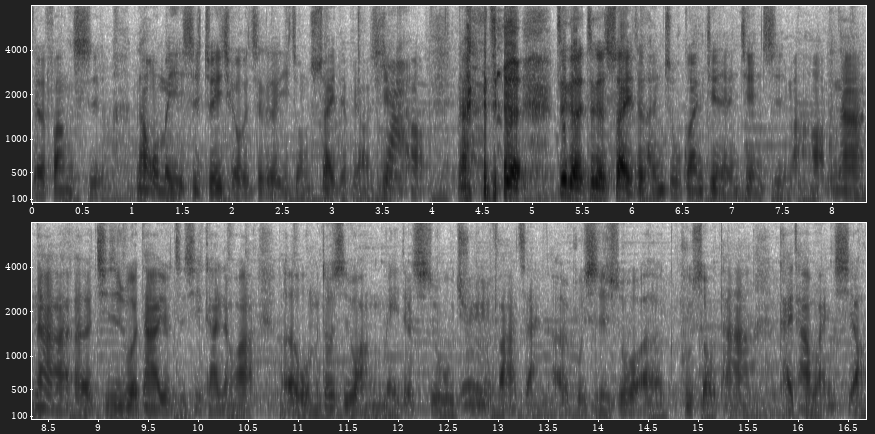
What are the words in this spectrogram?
的方式，那我们也是追求这个一种帅的表现，哈，那这个这个这个帅这很主观，见仁见智嘛，哈，那那呃其实如果大家有仔细看的话，呃我们都是往美的事物去发展，而不。不是说呃酷守他开他玩笑，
